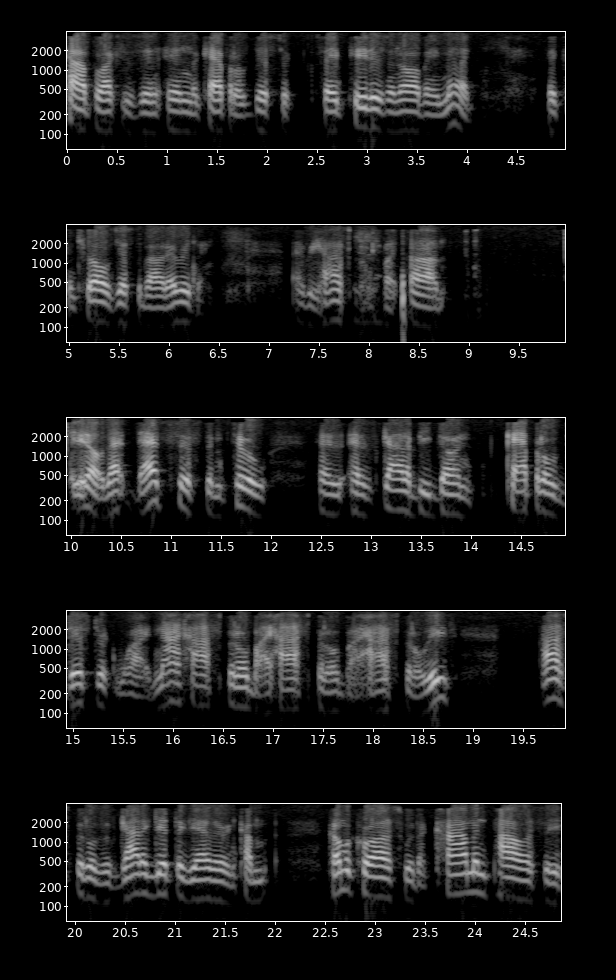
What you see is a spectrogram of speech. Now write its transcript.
complexes in, in the capital district, St. Peter's and Albany Med. They control just about everything, every hospital. But um, you know that that system too has has got to be done capital district wide, not hospital by hospital by hospital. These hospitals have got to get together and come come across with a common policy,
